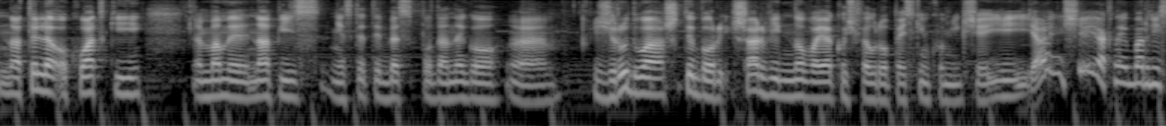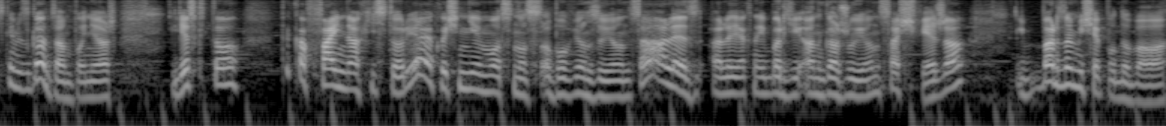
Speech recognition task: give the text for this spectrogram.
na tyle okładki mamy napis niestety bez podanego źródła, Sztybor i Szarwin, nowa jakość w europejskim komiksie i ja się jak najbardziej z tym zgadzam, ponieważ jest to taka fajna historia, jakoś nie mocno zobowiązująca, ale, ale jak najbardziej angażująca, świeża i bardzo mi się podobała.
